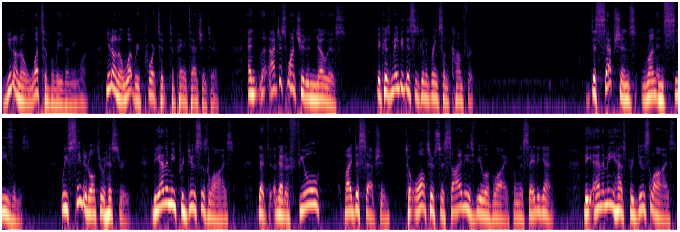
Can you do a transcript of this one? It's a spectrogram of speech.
You don't know what to believe anymore. You don't know what report to, to pay attention to. And I just want you to know this because maybe this is going to bring some comfort deceptions run in seasons. We've seen it all through history. The enemy produces lies that, that are fueled by deception to alter society's view of life. I'm going to say it again. The enemy has produced lies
